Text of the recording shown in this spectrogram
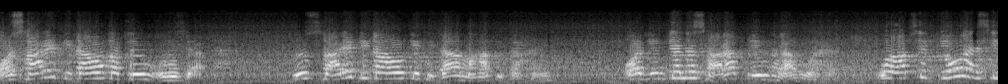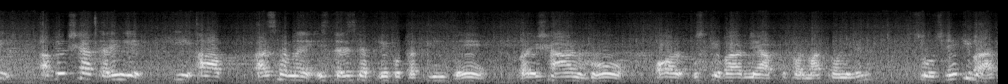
और सारे पिताओं का प्रेम उन्हीं से आता है। उस सारे पिताओं के पिता महापिता हैं, और जिनके अंदर सारा प्रेम भरा हुआ है, वो आपसे क्यों ऐसी अपेक्षा करेंगे कि आप हर समय इस तरह से अपने को तकलीफ़ दें परेशान हो और उसके बाद में आपको परमात्मा मिले सोचने की बात,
